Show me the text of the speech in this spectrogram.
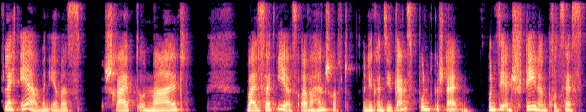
vielleicht eher, wenn ihr was schreibt und malt, weil es seid ihr, es ist eure Handschrift. Und ihr könnt sie ganz bunt gestalten. Und sie entstehen im Prozess.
